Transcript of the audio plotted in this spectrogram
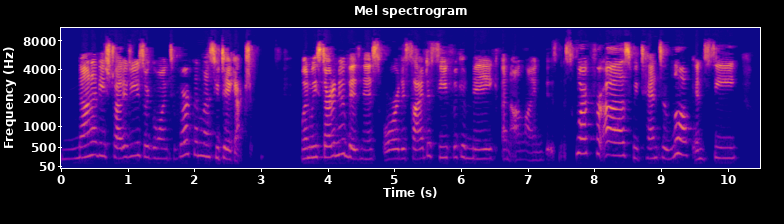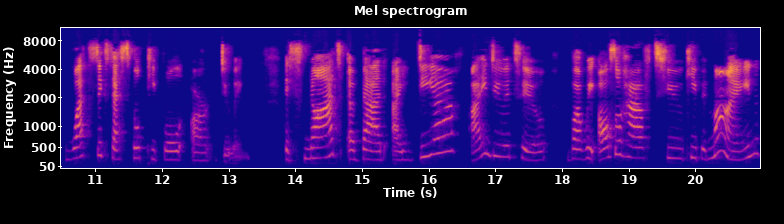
none of these strategies are going to work unless you take action. When we start a new business or decide to see if we can make an online business work for us, we tend to look and see what successful people are doing. It's not a bad idea. I do it too, but we also have to keep in mind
